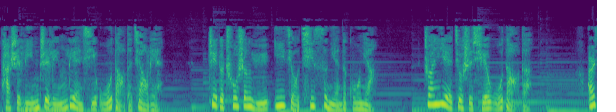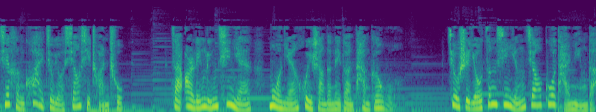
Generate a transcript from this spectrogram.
她是林志玲练习舞蹈的教练。这个出生于一九七四年的姑娘。专业就是学舞蹈的，而且很快就有消息传出，在二零零七年末年会上的那段探歌舞，就是由曾心莹教郭台铭的。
